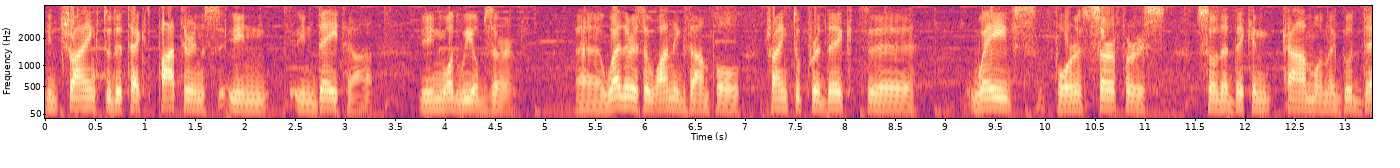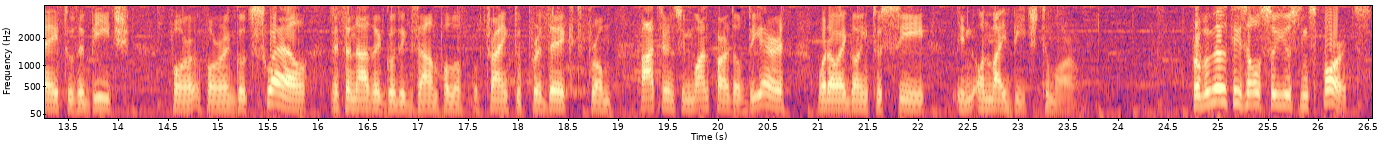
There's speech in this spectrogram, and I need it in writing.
in trying to detect patterns in, in data in what we observe. Uh, weather is a one example, trying to predict uh, waves for surfers so that they can come on a good day to the beach for, for a good swell. That's another good example of, of trying to predict from patterns in one part of the earth, what am I going to see in, on my beach tomorrow. Probability is also used in sports.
